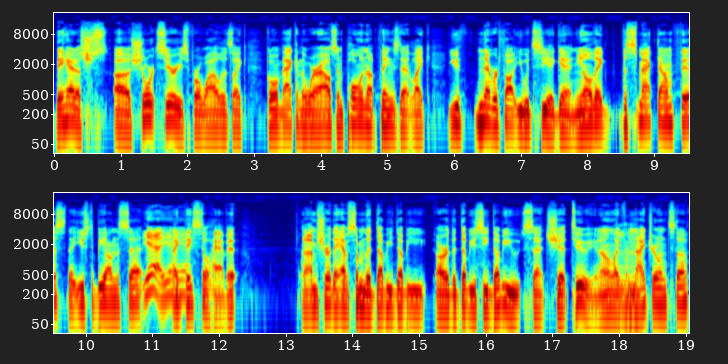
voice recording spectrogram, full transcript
they had a, sh- a short series for a while. It's like going back in the warehouse and pulling up things that like you th- never thought you would see again. You know, like the SmackDown fist that used to be on the set. Yeah, yeah, like yeah. they still have it. I'm sure they have some of the WW or the WCW set shit too. You know, like Mm-hmm. from Nitro and stuff.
